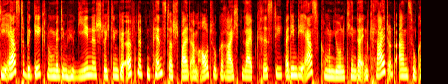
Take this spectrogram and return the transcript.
Die erste Begegnung mit dem hygienisch durch den geöffneten Fensterspalt am Auto gereichten Leib Christi, bei dem die Erstkommunionkinder in Kleid und Anzug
